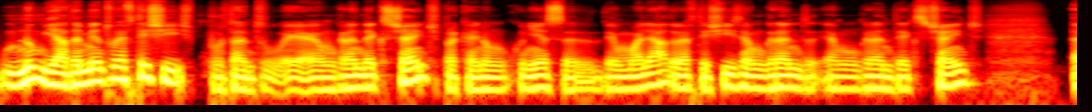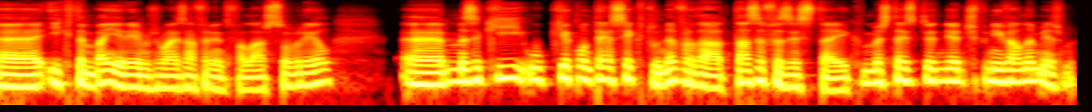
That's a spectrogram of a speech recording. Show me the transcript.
nomeadamente o FTX. Portanto, é um grande exchange, para quem não conheça, dê uma olhada, o FTX é um grande, é um grande exchange uh, e que também iremos mais à frente falar sobre ele. Uh, mas aqui o que acontece é que tu, na verdade, estás a fazer stake, mas tens o teu dinheiro disponível na mesma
